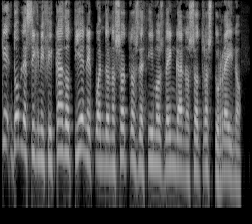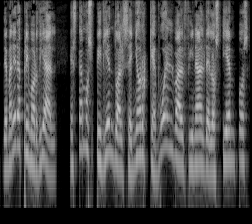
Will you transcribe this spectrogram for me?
qué doble significado tiene cuando nosotros decimos venga a nosotros tu reino. De manera primordial, estamos pidiendo al Señor que vuelva al final de los tiempos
